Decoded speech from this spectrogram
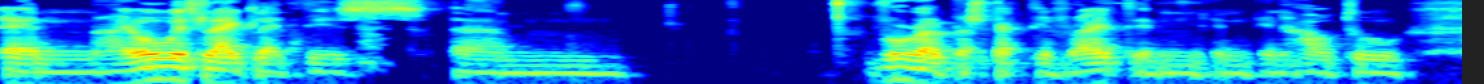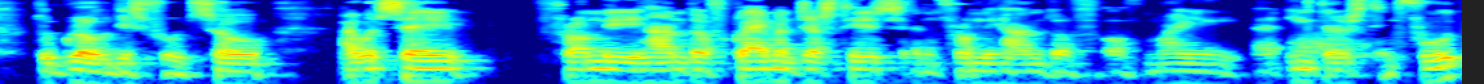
And I always like like this um, rural perspective, right, in, in, in how to, to grow this food. So I would say from the hand of climate justice and from the hand of, of my uh, interest in food,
